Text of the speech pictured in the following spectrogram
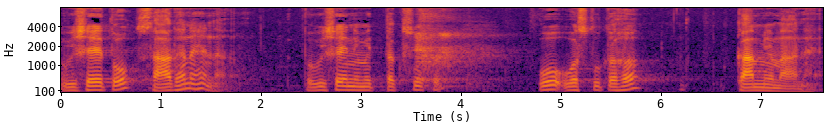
विषय तो साधन है ना? तो विषय निमित्तक सुख, वो वस्तुतः काम्यमान है।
